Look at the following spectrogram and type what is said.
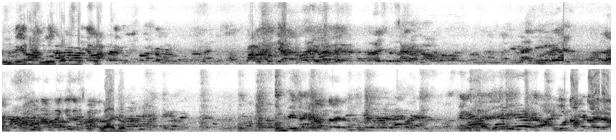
এই যে মাছগুলো কাটা হচ্ছে। রাইডার। নাম দায়রা।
